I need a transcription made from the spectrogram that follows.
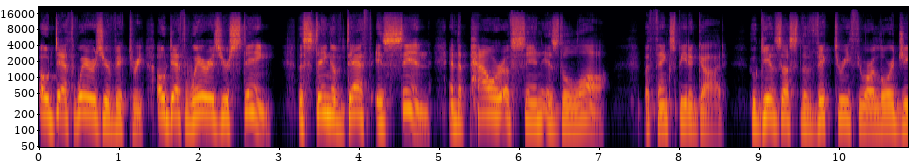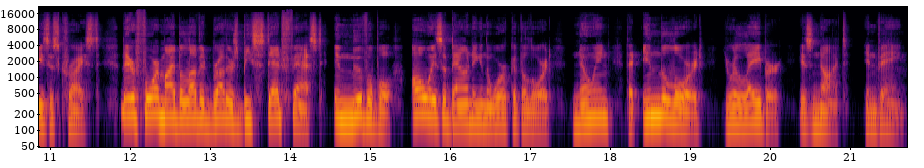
O death, where is your victory? O death, where is your sting? The sting of death is sin, and the power of sin is the law. But thanks be to God, who gives us the victory through our Lord Jesus Christ. Therefore, my beloved brothers, be steadfast, immovable, always abounding in the work of the Lord, knowing that in the Lord your labor is not in vain.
